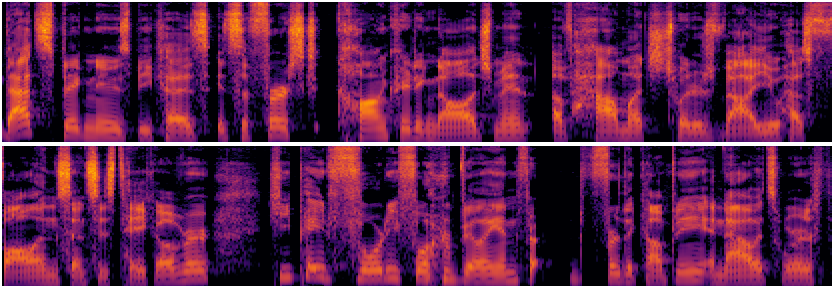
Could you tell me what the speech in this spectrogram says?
That's big news because it's the first concrete acknowledgement of how much Twitter's value has fallen since his takeover. He paid 44 billion for, for the company, and now it's worth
